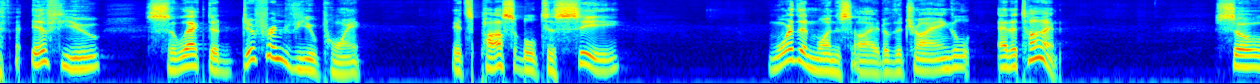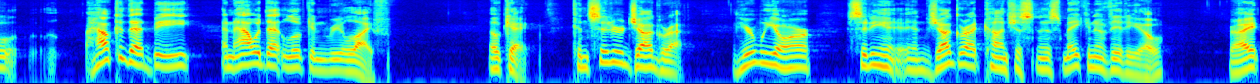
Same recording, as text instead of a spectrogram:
if you select a different viewpoint, it's possible to see more than one side of the triangle at a time. So, how could that be, and how would that look in real life? Okay, consider Jagrat. Here we are sitting in Jagrat consciousness making a video, right?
